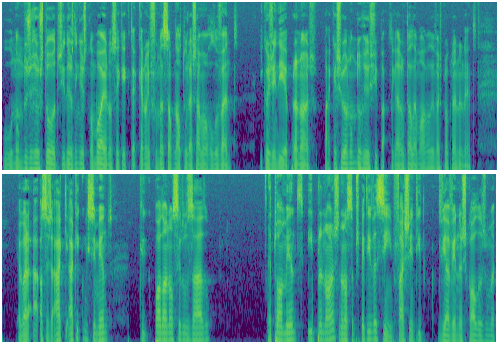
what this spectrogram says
o nome dos rios todos e das linhas de comboio, não sei o que, que era uma informação que na altura achavam relevante e que hoje em dia, para nós, pá, queres saber o nome do rio pá, ligar um telemóvel e vais procurar na net. Agora, há, ou seja, há aqui, há aqui conhecimento que pode ou não ser usado atualmente e para nós, na nossa perspectiva, sim, faz sentido que devia haver nas escolas uma,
